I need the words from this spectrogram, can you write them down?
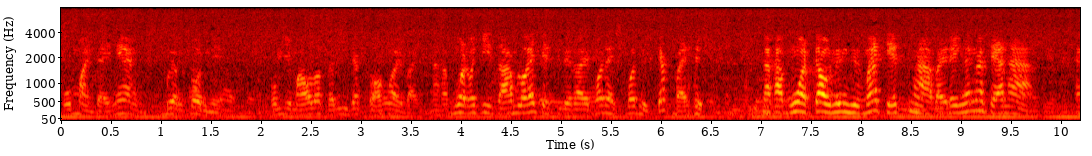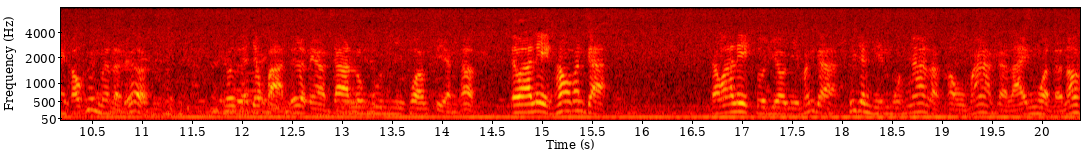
ผมมั่นใจแห้งเบื้องต้นเนี่ย ผมจะเมาลอตเตอรี่จักสองร้อยใบนะครับงวดเมื่อกี้สามร้อยเจ็ดสิบใบเพราะได้เพราะถือจักใบนะครับงวดเก้าหนึ่งถึงมาเจ็ดห้าใบได้เงินมาแสนห้าให้เขาขึ้นมาละเด้อก็เหลือจะบาทเด้อเนี่ยการลงทุนมีความเสี่ยงครับ แต่ว่าเลขเข้ามันกะแต่ว่าเลขตัวเดียวนี่มันก็คือยังเห็นผลงานหลักเขามากกับหลายงวดแล้วเนาะ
